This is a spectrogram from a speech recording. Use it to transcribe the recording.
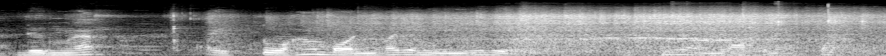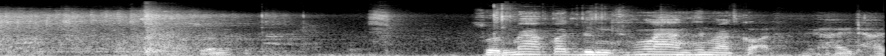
ะดึงแล้วไอตัวข้างบนก็จะมีนี่อยู่นี่ของเราเนี่ยก็ส่วน ส่วนมากก็ดึงข้างล่างขึ้นมาก่อน เดี๋ยวให้ทาย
